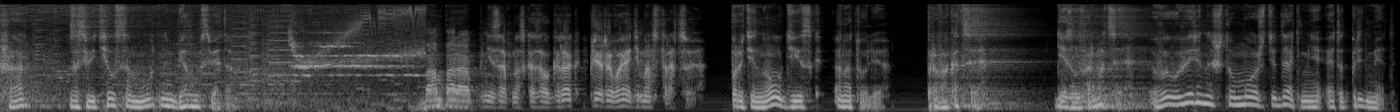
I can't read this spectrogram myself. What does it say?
Шар засветился мутным белым светом. «Вам пора», – внезапно сказал Грак, прерывая демонстрацию. Протянул диск Анатолию. «Провокация? Дезинформация? Вы уверены, что можете дать мне этот предмет?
